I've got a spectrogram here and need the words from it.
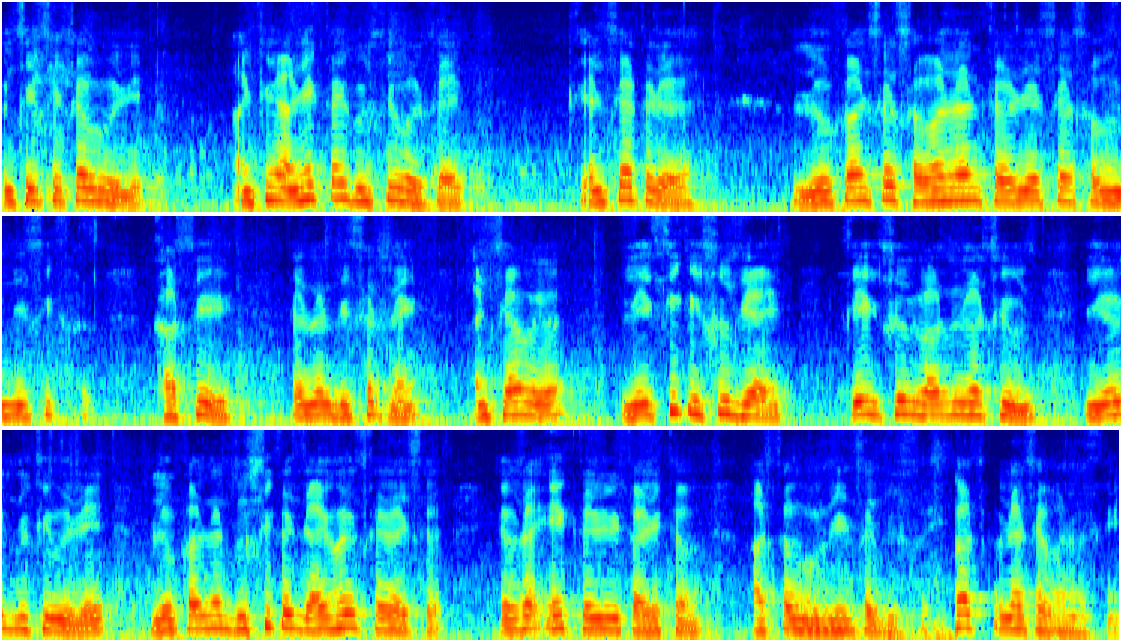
पण ते त्याच्यावर बोलले. आणखी अनेक काही गोष्टी होत आहेत. त्यांच्याकडं लोकांचं समाधान करण्याच्या संबंधीची खा खात्री त्यांना दिसत नाही. आणि त्यामुळं लेखिक इश्यू जे आहेत ते इश्यू बाजूला ठेवून निवडणुकीमध्ये लोकांना दुसरीकडे डायव्हर्ट करायचं एवढा एक तरी कार्यक्रम आता मोदींचा दिसतो फारच कुणाच्या मनात नाही.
